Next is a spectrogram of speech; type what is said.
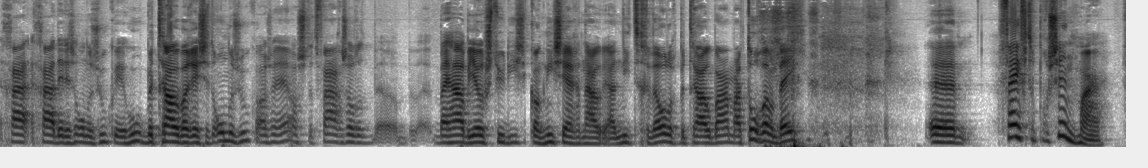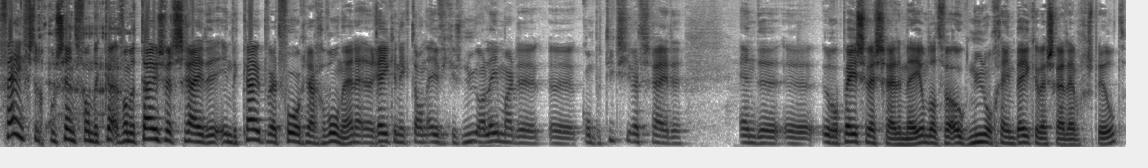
ga, ga dit eens onderzoeken. Hoe betrouwbaar is het onderzoek? Als, hè, als het vragen is altijd bij HBO-studies, kan ik niet zeggen, nou ja, niet geweldig betrouwbaar, maar toch wel een beetje. Uh, 50% maar. 50% van de, van de thuiswedstrijden in de Kuip werd vorig jaar gewonnen. Hè. En reken ik dan eventjes nu alleen maar de uh, competitiewedstrijden en de uh, Europese wedstrijden mee. Omdat we ook nu nog geen bekerwedstrijden hebben gespeeld.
